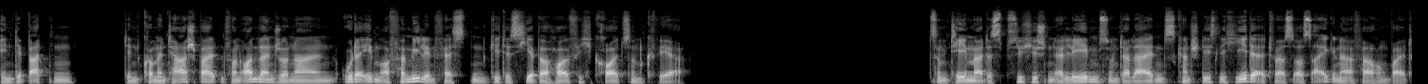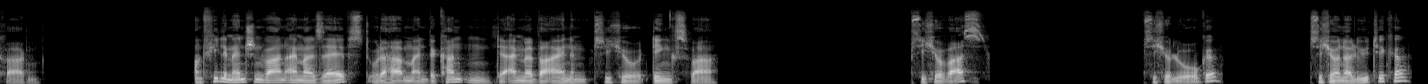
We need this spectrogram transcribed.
In Debatten, den Kommentarspalten von Online-Journalen oder eben auf Familienfesten geht es hierbei häufig kreuz und quer. Zum Thema des psychischen Erlebens und Erleidens kann schließlich jeder etwas aus eigener Erfahrung beitragen. Und viele Menschen waren einmal selbst oder haben einen Bekannten, der einmal bei einem Psycho-Dings war. Psycho was? Psychologe? Psychoanalytiker?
